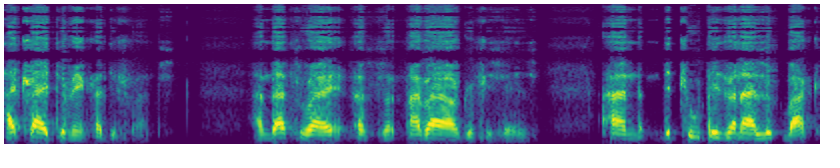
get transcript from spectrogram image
I tried to make a difference. And that's why, that's what my biography says and the truth is, when I look back,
